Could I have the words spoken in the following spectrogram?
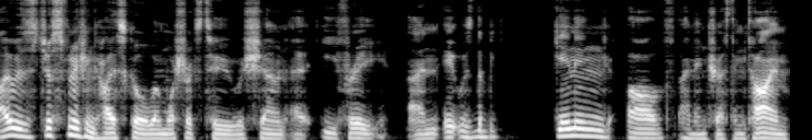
I was just finishing high school when Watch Dogs 2 was shown at E3, and it was the beginning of an interesting time.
